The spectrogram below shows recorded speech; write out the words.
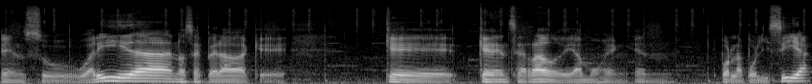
en su guarida. No se esperaba que, que quede encerrado, digamos, en, por la policía.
